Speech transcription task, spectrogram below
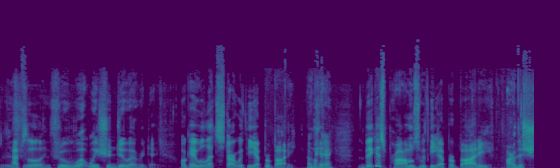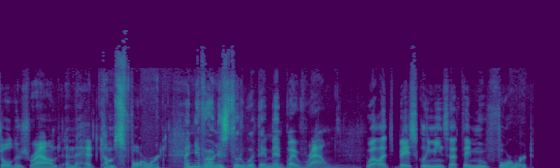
through- Absolutely. Through, what we should do every day. Okay, well, let's start with the upper body. Okay. The biggest problems with the upper body are the shoulders round and the head comes forward. I never understood what they meant by round. Well, it basically means that they move forward.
